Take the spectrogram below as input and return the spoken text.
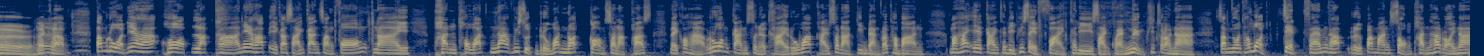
เออนะครับตำรวจเนี่ยฮะหอบหลักฐานเนี่ยนะครับเอกสารการสั่งฟ้องนายพันธวัฒน์นาควิสุทธ์หรือว่าน็อตกองสลักพลัส ในข้อหาร่วมกันเสนอขายหรือว่าขายสลากกินแบ่งรัฐบาล มาให้อัยการคดีพิเศษฝ่ายคดีสารแขวงหนึ่งพิจารณาจำนวนทั้งหมด 7 แฟ้มครับ หรือประมาณ 2,500 หน้า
